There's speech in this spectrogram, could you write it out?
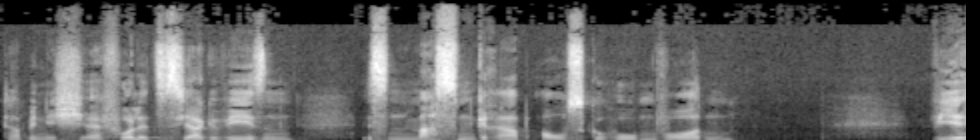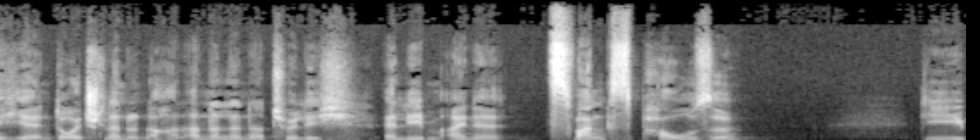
da bin ich äh, vorletztes Jahr gewesen, ist ein Massengrab ausgehoben worden. Wir hier in Deutschland und auch in anderen Ländern natürlich erleben eine Zwangspause, die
